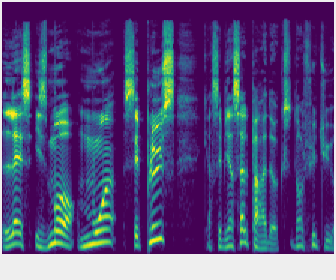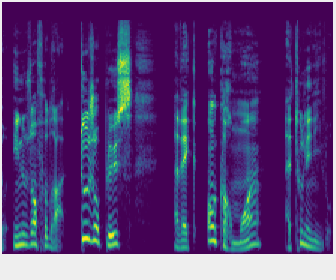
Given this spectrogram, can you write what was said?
less is more, moins c'est plus, car c'est bien ça le paradoxe. Dans le futur, il nous en faudra toujours plus, avec encore moins à tous les niveaux.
